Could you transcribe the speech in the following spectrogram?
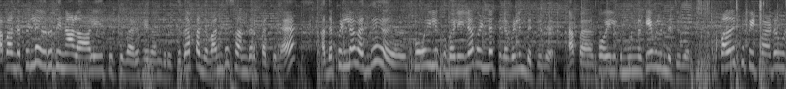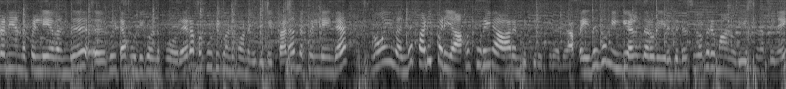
அப்போ அந்த பிள்ளை இறுதி நாள் ஆலயத்திற்கு வருகை வந்திருக்குது அப்போ அந்த வந்த சந்தர்ப்பத்தில் அந்த பிள்ளை வந்து கோயிலுக்கு வெளியில் வெள்ளத்தில் விழுந்துட்டுது. அப்போ கோயிலுக்கு முன்னுக்கே விழுந்துட்டுது. அப்போ அதுக்கு பிற்பாடு உடனே அந்த பிள்ளையை வந்து வீட்டை கூட்டிக் கொண்டு போகிறார் அப்போ கூட்டிக் கொண்டு போனதுக்கு பிற்பாடு அந்த பிள்ளையின் நோய் வந்து படிப்படியாக குறைய ஆரம்பித்திருக்கிறது. அப்போ இதுவும் இங்கே எழுந்தருடைய இருக்கிற சிவபெருமானுடைய சிறப்பினை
